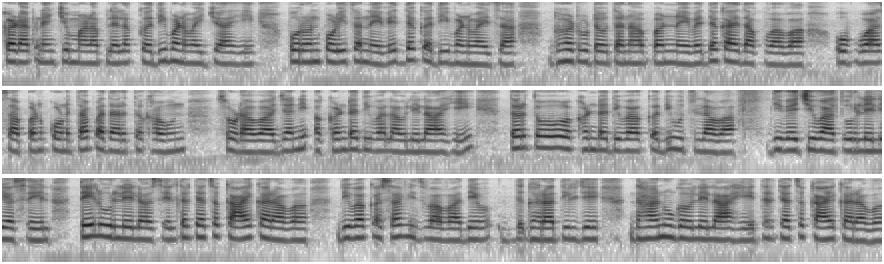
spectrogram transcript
कडाकण्यांची माळ आपल्याला कधी बनवायची आहे? पुरणपोळीचा नैवेद्य कधी बनवायचा? घट उठवताना आपण नैवेद्य काय दाखवावा? उपवास आपण कोणता पदार्थ खाऊन सोडावा? ज्यांनी अखंड दिवा लावलेला आहे तर तो अखंड दिवा कधी उचलावा? दिव्याची वात उरलेली असेल तेल उरलेलं असेल तर त्याचं काय करावं? दिवा कसा विजवावा? देव घरातील जे धान उगवलेलं आहे तर त्याचं काय करावं?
